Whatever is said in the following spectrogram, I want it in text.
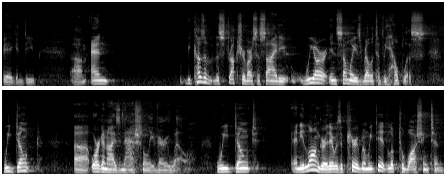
big and deep. Um, and because of the structure of our society, we are in some ways relatively helpless. We don't uh, organize nationally very well. We don't any longer. There was a period when we did look to Washington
